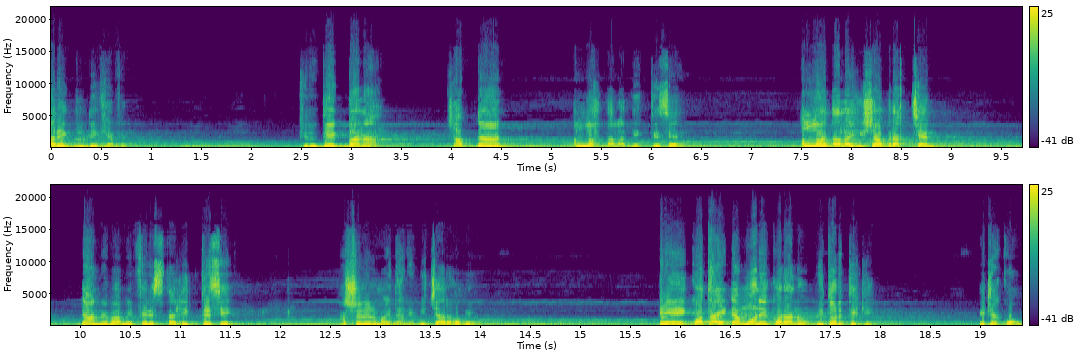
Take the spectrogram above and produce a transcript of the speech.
আর একটু দেখে ফেল। কিন্তু দেখবা না, সাবধান, আল্লাহ তালা দেখতেছেন। আল্লাহ তালা হিসাব রাখছেন। ডানে বামে ফেরেস্তা লিখতেছে আসরের ময়দানে বিচার হবে। এই কথাইটা মনে করানো ভিতর থেকে। এটা কম।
